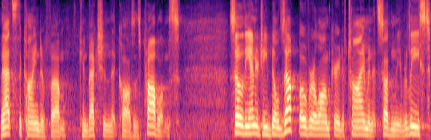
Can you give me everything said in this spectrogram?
That's the kind of um, convection that causes problems. So the energy builds up over a long period of time, and it's suddenly released.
